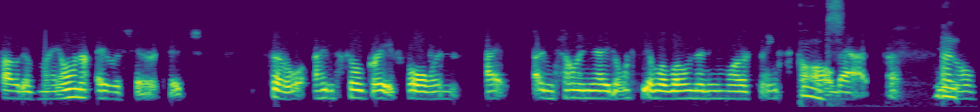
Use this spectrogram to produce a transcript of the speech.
proud of my own Irish heritage. So I'm so grateful, and I, I'm telling you, I don't feel alone anymore. Thanks to Good. all that. Uh, you and, know.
